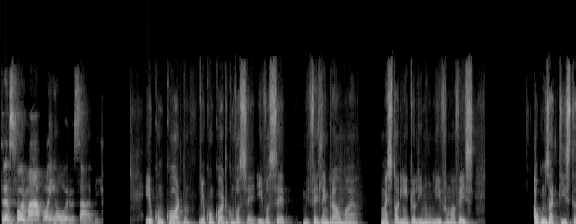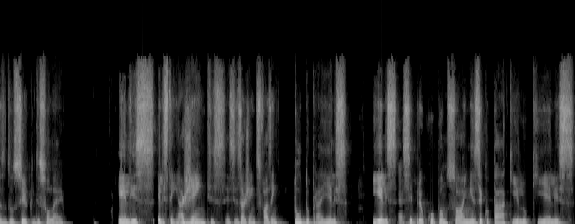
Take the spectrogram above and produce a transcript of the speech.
transformar a pó em ouro, sabe? Eu concordo, eu concordo com você. E você me fez lembrar uma, uma historinha que eu li num livro uma vez. Alguns artistas do Cirque du Soleil, eles, eles têm agentes, esses agentes fazem tudo para eles e eles uhum. se preocupam só em executar aquilo que eles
